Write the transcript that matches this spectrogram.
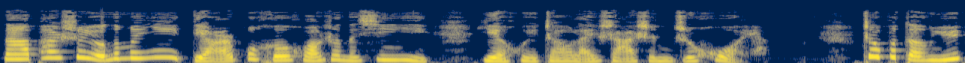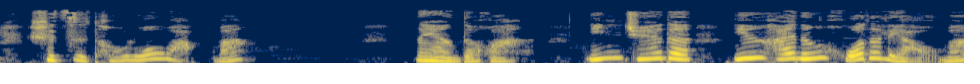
哪怕是有那么一点儿不合皇上的心意，也会招来杀身之祸呀。这不等于是自投罗网吗？那样的话，您觉得您还能活得了吗？”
